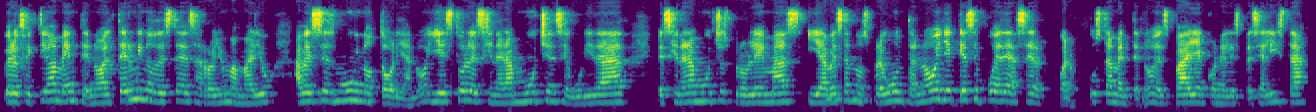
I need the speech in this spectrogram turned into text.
pero efectivamente, ¿no? Al término de este desarrollo mamario, a veces es muy notoria, ¿no? Y esto les genera mucha inseguridad, les genera muchos problemas y a veces nos preguntan, ¿no? Oye, ¿qué se puede hacer? Bueno, justamente, ¿no? Es vayan con el especialista,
